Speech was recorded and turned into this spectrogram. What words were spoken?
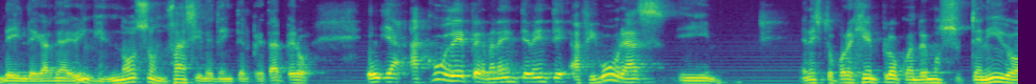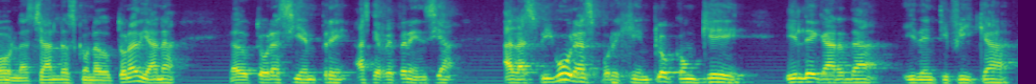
de Hildegarda de Bingen. No son fáciles de interpretar, pero ella acude permanentemente a figuras y en esto, por ejemplo, cuando hemos tenido las charlas con la doctora Diana, la doctora siempre hace referencia a las figuras, por ejemplo, con que Hildegarda identifica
